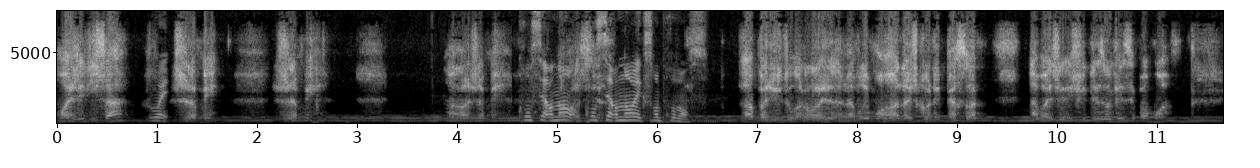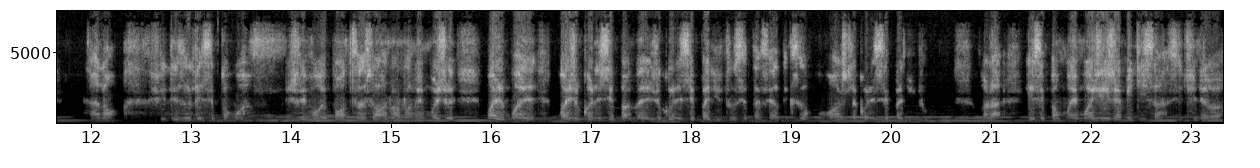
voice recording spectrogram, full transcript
Moi, j'ai dit ça Oui. Jamais. Jamais. Non, jamais. Concernant, concernant Aix-en-Provence Ah, pas du tout. Alors là, vraiment, là, je connais personne. Ah, bah, je, je suis désolé, c'est pas moi. Ah non, je suis désolé, c'est pas moi. Je vais vous répondre ce soir. Non, non, mais moi, je, moi, moi, je connaissais pas, je connaissais pas du tout cette affaire d'Aix-en-Provence. Je la connaissais pas du tout. Voilà. Et c'est pas moi. Et moi, j'ai jamais dit ça. C'est une erreur.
